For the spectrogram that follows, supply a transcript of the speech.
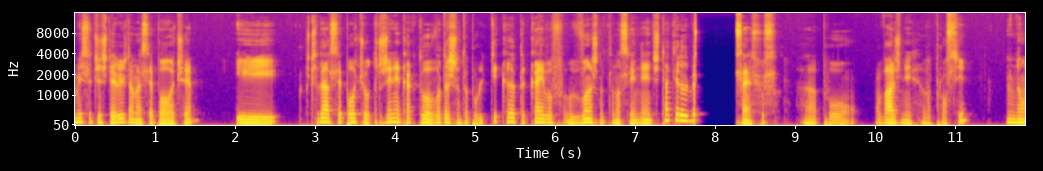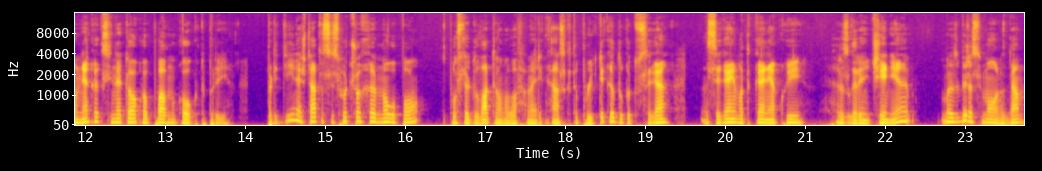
мисля, че ще виждаме все повече и ще дава все повече отражение както във вътрешната политика, така и в външната на Съединените щати. Разбира се, консенсус по важни въпроси, но някак си не толкова плавно, колкото преди. Преди нещата се случваха много по-последователно в американската политика, докато сега, сега има така някои разграничения. Разбира се, мога да дам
